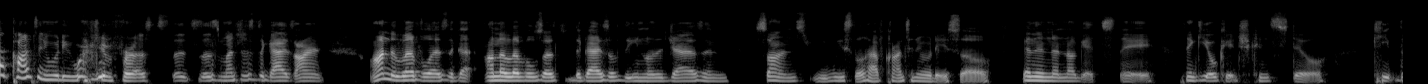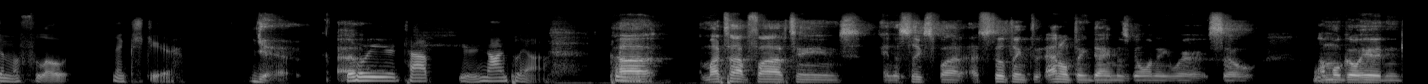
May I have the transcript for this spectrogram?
have continuity working for us. It's as much as the guys aren't on the level as the guy on the levels of the guys of the you know the Jazz and Suns, we still have continuity. So and then the Nuggets, they I think Jokic can still keep them afloat next year. Yeah. So who are your top your non-playoff? Uh, my top five teams in the sixth spot, I still think that, I don't think Dame is going anywhere. So hmm. I'm gonna go ahead and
